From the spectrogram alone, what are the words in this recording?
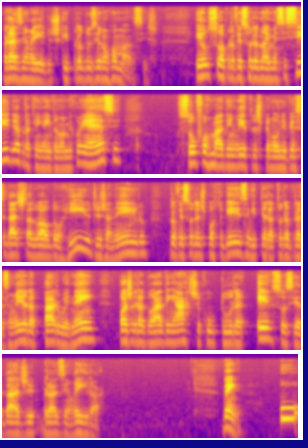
brasileiros que produziram romances. Eu sou a professora Noêmia Cecília, para quem ainda não me conhece. Sou formada em letras pela Universidade Estadual do Rio de Janeiro, professora de português e literatura brasileira para o Enem, pós-graduada em arte, cultura e sociedade brasileira. Bem, o,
